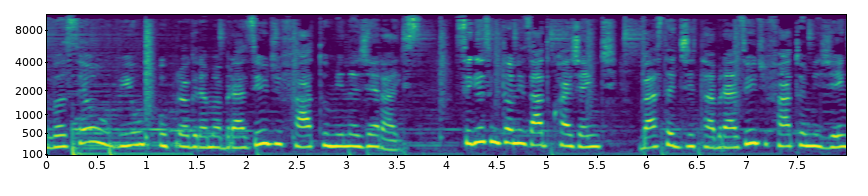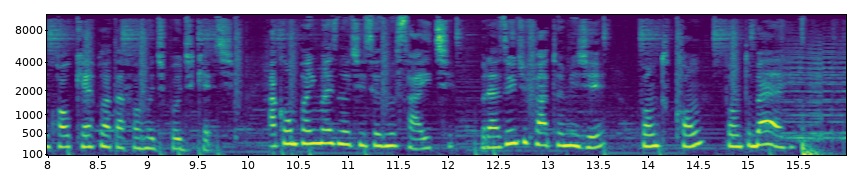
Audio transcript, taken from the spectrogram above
Você ouviu o programa Brasil de Fato Minas Gerais. Siga sintonizado com a gente, basta digitar Brasil de Fato MG em qualquer plataforma de podcast. Acompanhe mais notícias no site brasildefatomg.com.br.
